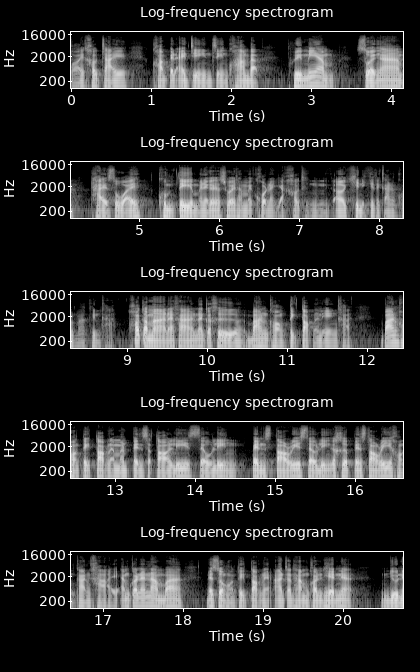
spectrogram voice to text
ขอให้เข้าใจความเป็น IG จริงๆความแบบพรีเมียม สวยงาม ถ่ายสวย คุมธีม อันนี้ก็จะช่วยทำให้คนอยากเข้าถึงคลินิกกิจการของคุณมากขึ้นค่ะ ข้อต่อมานะคะ นั่นก็คือบ้านของ TikTok นั่นเองค่ะ บ้านของ TikTok เนี่ยมันเป็น Story Selling เป็น Story Selling ก็คือเป็น Story ของการขายแอมก็แนะนำว่าในส่วนของ TikTok เนี่ยอาจจะทำคอนเทนต์เนี่ยอยู่ใน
